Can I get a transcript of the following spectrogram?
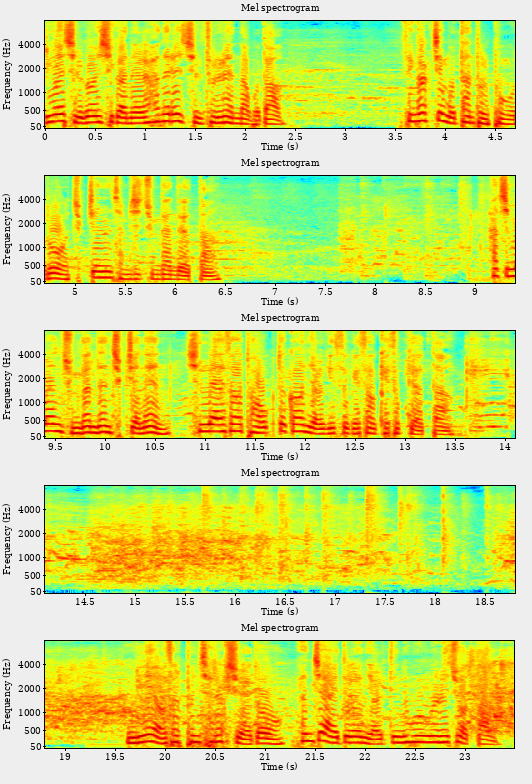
우리의 즐거운 시간을 하늘이 질투를 했나 보다. 생각지 못한 돌풍으로 축제는 잠시 중단되었다. 하지만 중단된 축제는 실내에서 더욱 뜨거운 열기 속에서 계속되었다. 우리의 어설픈 차력쇼에도 현지 아이들은 열띤 호응을 해주었다.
